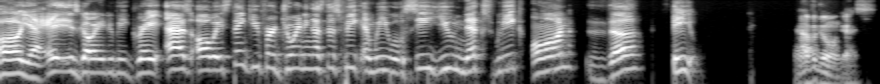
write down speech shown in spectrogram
Oh, yeah, it is going to be great. As always, thank you for joining us this week, and we will see you next week on the field. Have a good one, guys.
